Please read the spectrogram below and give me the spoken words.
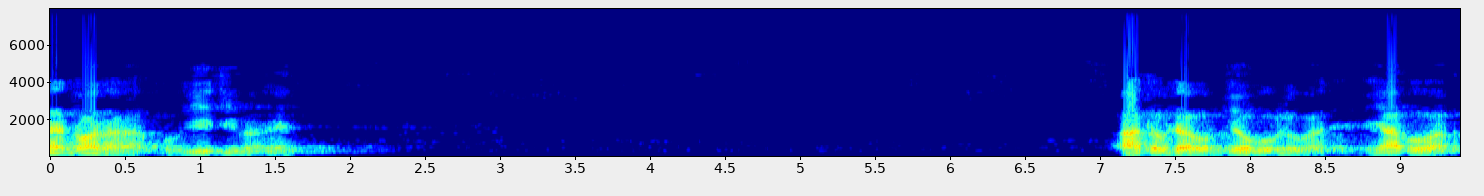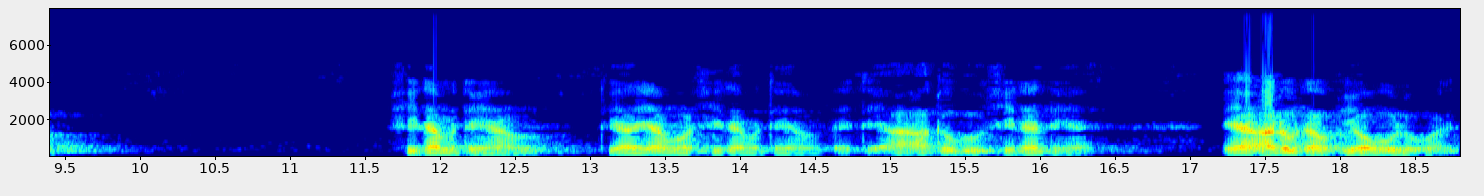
ရသွားတာကကိုရေးကြည့်ပါလေအာထုတ်တာကိုပြောဖို့လိုပါတယ်ရဖို့ကရှိတတ်မတင်ရဘူးတရားရဖို့ရှိတတ်မတင်ရဘူးတရားအာထုတ်ဖို့ရှိတတ်တင်ရတရားအားထုတ်တော့ပျော်ဖို့လိုပါတယ်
